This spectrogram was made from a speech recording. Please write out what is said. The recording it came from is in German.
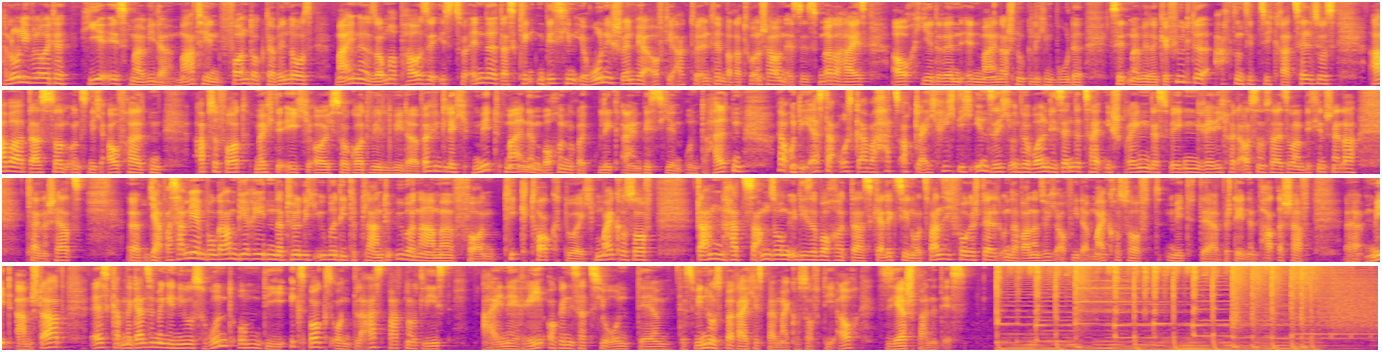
Hallo liebe Leute, hier ist mal wieder Martin von Dr. Windows. Meine Sommerpause ist zu Ende. Das klingt ein bisschen ironisch, wenn wir auf die aktuellen Temperaturen schauen. Es ist mörderheiß. Auch hier drin in meiner schnuckeligen Bude sind mal wieder gefühlte 78 Grad Celsius. Aber das soll uns nicht aufhalten. Ab sofort möchte ich euch, so Gott will, wieder wöchentlich mit meinem Wochenrückblick ein bisschen unterhalten. Ja, und die erste Ausgabe hat es auch gleich richtig in sich und wir wollen die Sendezeit nicht sprengen. Deswegen rede ich heute ausnahmsweise mal ein bisschen schneller. Kleiner Scherz. Äh, ja, was haben wir im Programm? Haben. Wir reden natürlich über die geplante Übernahme von TikTok durch Microsoft. Dann hat Samsung in dieser Woche das Galaxy Note 20 vorgestellt und da war natürlich auch wieder Microsoft mit der bestehenden Partnerschaft äh, mit am Start. Es gab eine ganze Menge News rund um die Xbox und last but not least eine Reorganisation der, des Windows-Bereiches bei Microsoft, die auch sehr spannend ist.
